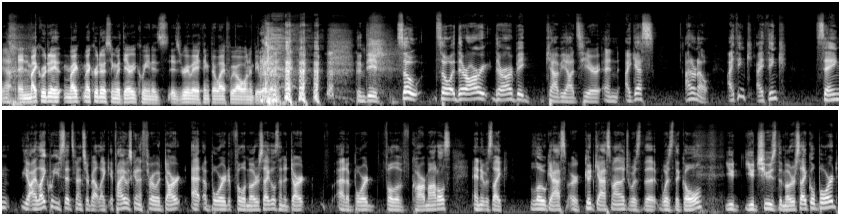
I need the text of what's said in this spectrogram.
Yeah, and microda- mic- microdosing with Dairy Queen is, is really, I think, the life we all want to be living. Indeed. So so there are there are big caveats here, and I guess I don't know. I think I think saying you know I like what you said, Spenser, about like if I was gonna throw a dart at a board full of motorcycles and a dart at a board full of car models, and it was like low gas or good gas mileage was the was the goal, you'd you'd choose the motorcycle board.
